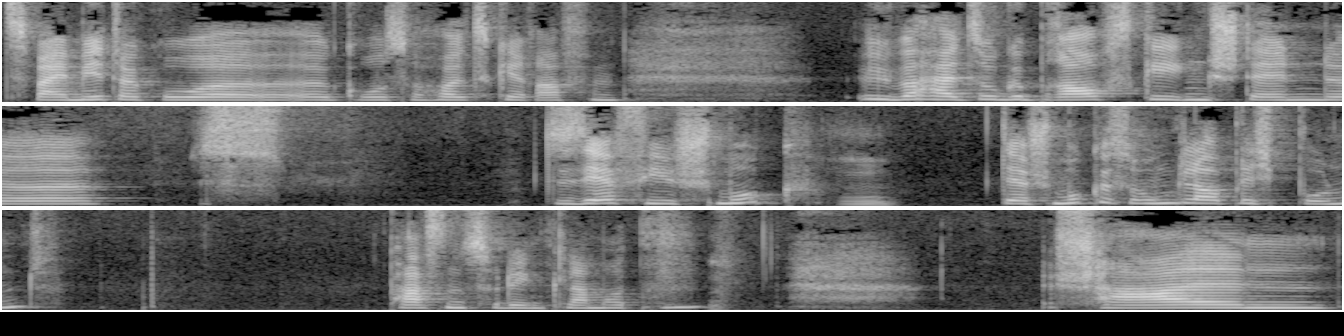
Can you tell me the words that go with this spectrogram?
zwei Meter große, äh, große Holzgiraffen. Über halt so Gebrauchsgegenstände. Sehr viel Schmuck. Mhm. Der Schmuck ist unglaublich bunt. Passend zu den Klamotten. Schalen,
